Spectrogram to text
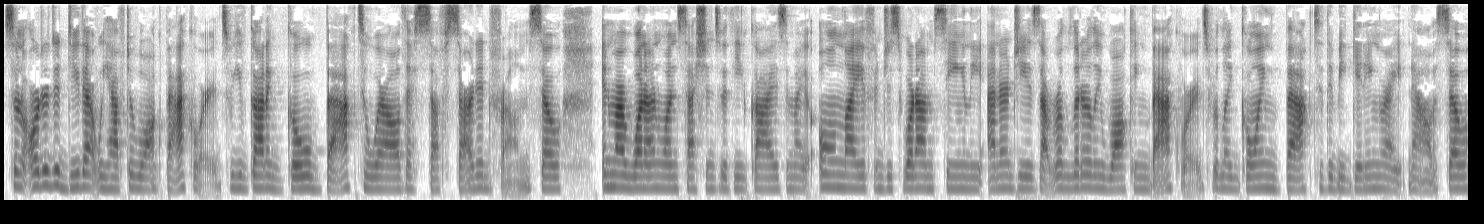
So, in order to do that, we have to walk backwards. We've got to go back to where all this stuff started from. So, in my one on one sessions with you guys, in my own life, and just what I'm seeing in the energy is that we're literally walking backwards. We're like going back to the beginning right now. So,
